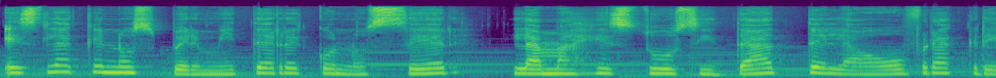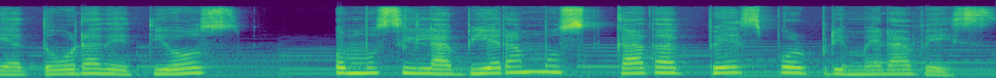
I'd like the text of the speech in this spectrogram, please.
es la que nos permite reconocer la majestuosidad de la obra creadora de Dios como si la viéramos cada vez por primera vez.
